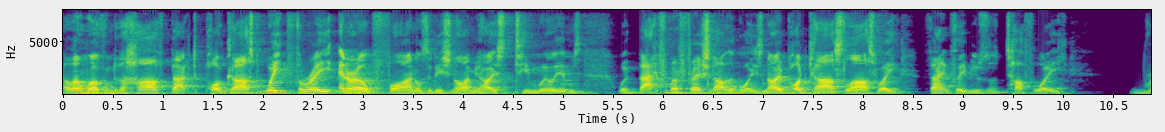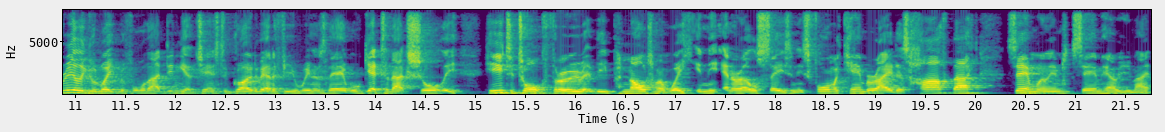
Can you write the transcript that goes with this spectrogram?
Hello and welcome to the Half Backed Podcast, Week 3 NRL Finals Edition. I'm your host, Tim Williams. We're back from a freshen up, the boys. No podcast last week, thankfully, because it was a tough week. Really good week before that. Didn't get a chance to gloat about a few winners there. We'll get to that shortly. Here to talk through the penultimate week in the NRL season is former Canberra Raiders halfback, Sam Williams. Sam, how are you, mate?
